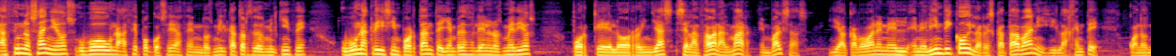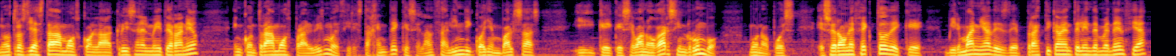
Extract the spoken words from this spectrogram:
hace unos años hubo una, hace pocos, eh, hace en 2014-2015, hubo una crisis importante, ya empezó a salir en los medios, porque los rohingyas se lanzaban al mar, en balsas, y acababan en el, en el Índico y le rescataban, y, la gente, cuando nosotros ya estábamos con la crisis en el Mediterráneo, encontrábamos paralelismo, es decir, esta gente que se lanza al Índico ahí en balsas y que, que se van a hogar sin rumbo. Bueno, pues eso era un efecto de que Birmania, desde prácticamente la independencia,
